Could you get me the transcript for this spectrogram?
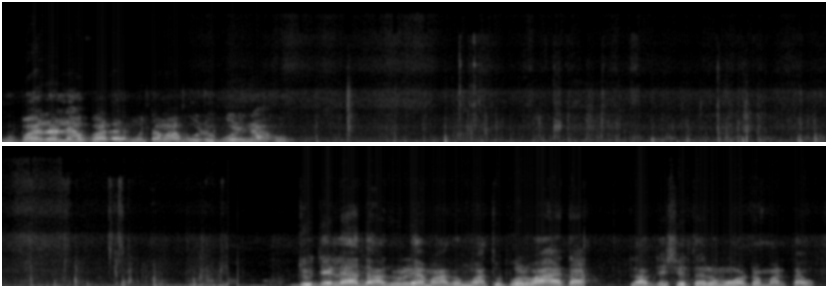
ઊભા રહે લે ઊભા રહે હું તમારું બોડું ફોડી નાખું. જોજે લે દારૂ લે મારું માથું ફોડવા આવ્યા હતા લાવજે ખેતરોમાં ઓટો મારતા આવું.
